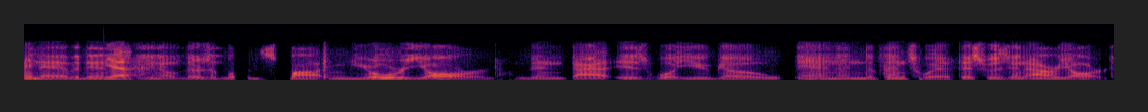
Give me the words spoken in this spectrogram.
and evidence, Yes. you know, there's a blood spot in your yard, then that is what you go in and defense with. This was in our yard.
